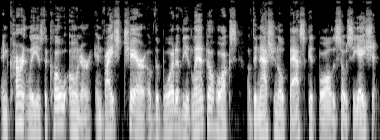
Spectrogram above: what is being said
and currently is the co owner and vice chair of the board of the Atlanta Hawks of the National Basketball Association.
